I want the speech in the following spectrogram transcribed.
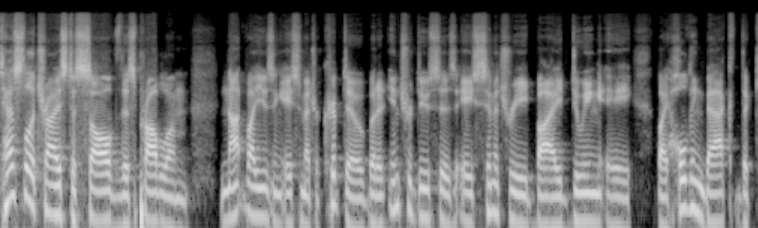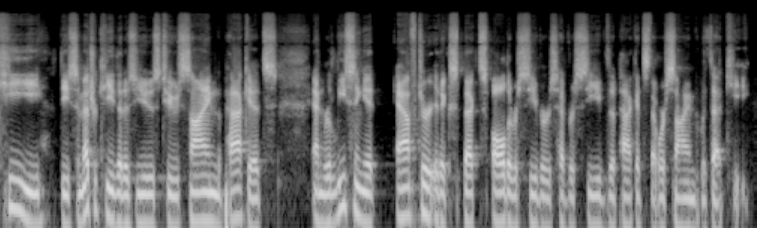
Tesla tries to solve this problem not by using asymmetric crypto, but it introduces asymmetry by doing a by holding back the key, the symmetric key that is used to sign the packets, and releasing it after it expects all the receivers have received the packets that were signed with that key.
